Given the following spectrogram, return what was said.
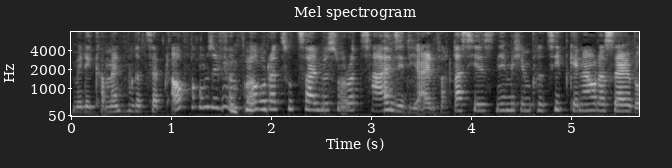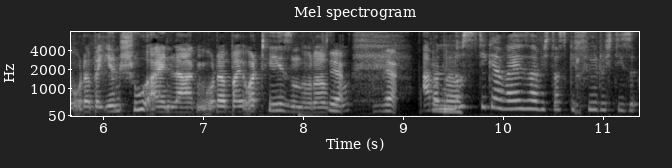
Medikamentenrezept auch, warum Sie 5 mhm. Euro dazu zahlen müssen oder zahlen Sie die einfach. Das hier ist nämlich im Prinzip genau dasselbe oder bei Ihren Schuheinlagen oder bei Orthesen oder so. Ja, ja, Aber genau. lustigerweise habe ich das Gefühl, durch diese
